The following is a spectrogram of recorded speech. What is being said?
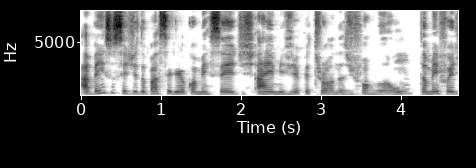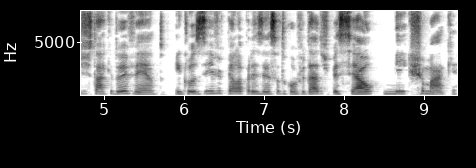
A bem-sucedida parceria com a Mercedes AMG Petronas de Fórmula 1 também foi destaque do evento, inclusive pela pela presença do convidado especial Mick Schumacher,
